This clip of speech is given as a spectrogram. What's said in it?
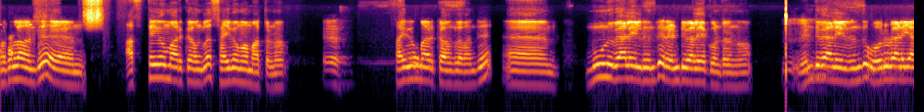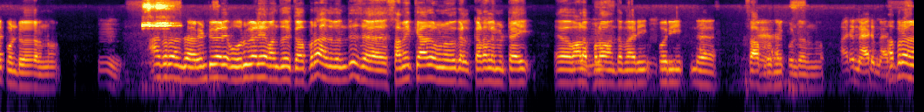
முதல்ல வந்து அசைவமா இருக்கவங்கள சைவமா மாத்தணும். சைவமா இருக்கவங்கள வந்து மூணு வேலையிலிருந்து ரெண்டு வேலையா கொண்டு வரணும். ரெண்டு வேலையிலிருந்து ஒரு வேலையா கொண்டு வரணும். அப்புறம் அந்த ரெண்டு வேலை ஒரு வேலையா வந்ததுக்கு அப்புறம் அது வந்து சமைக்காத உணவுகள் கடலை மிட்டாய் வாழைப்பழம் அந்த மாதிரி. பொரி இந்த சாப்பிட்ற மாதிரி கொண்டு வரணும். அப்புறம்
